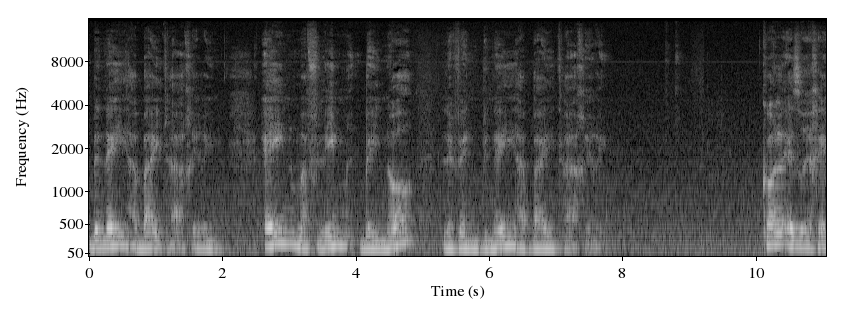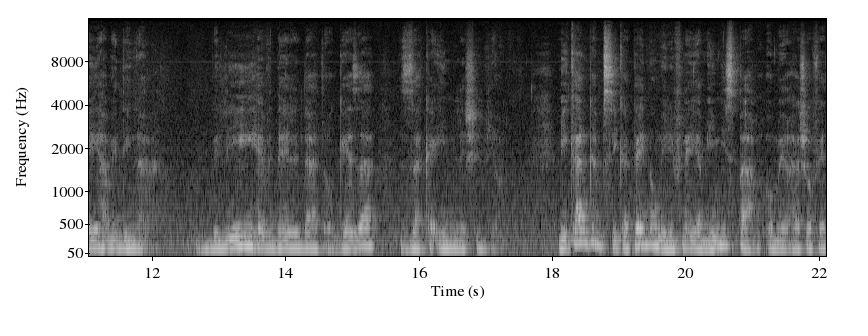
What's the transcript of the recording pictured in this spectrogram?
בני הבית האחרים. אין מפלים בינו לבין בני הבית האחרים. כל אזרחי המדינה, בלי הבדל דת או גזע, זכאים לשוויון. מכאן גם פסיקתנו מלפני ימים מספר, אומר השופט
